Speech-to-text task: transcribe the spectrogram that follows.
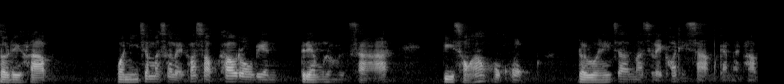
สวัสดีครับ วันนี้จะมาเฉลยข้อสอบเข้าโรงเรียนเตรียมอุดมศึกษา ปี 2566 โดยวันนี้จะมาเฉลยข้อที่ 3 กันนะครับ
